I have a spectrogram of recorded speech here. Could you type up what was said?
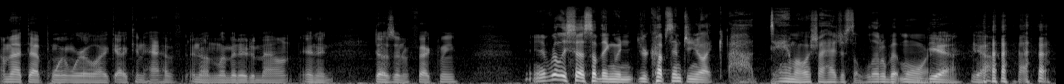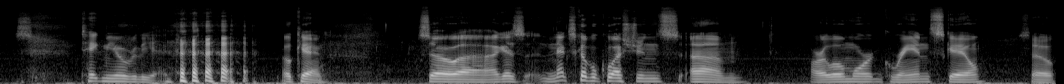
I'm at that point where like I can have an unlimited amount and it doesn't affect me. It really says something when your cup's empty and you're like, ah, oh, damn, I wish I had just a little bit more. Yeah, yeah. take me over the edge. okay. So uh, I guess next couple questions um, are a little more grand scale. So,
